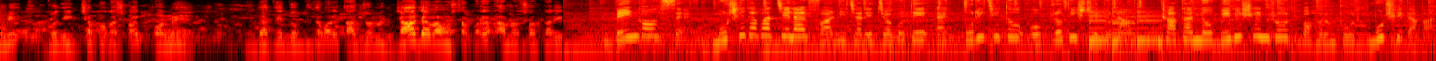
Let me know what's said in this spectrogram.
উনি যদি ইচ্ছা প্রকাশ করেন, কর্মে যাতে যোগ দিতে পারে, তার জন্য যা যা ব্যবস্থা করার আমরা সরকারি বেঙ্গল সেফ মুর্শিদাবাদ জেলায় ফার্নিচারের জগতে এক পরিচিত ও প্রতিষ্ঠিত নাম। সাতান্ন বিবিসেন রোড, বহরমপুর, মুর্শিদাবাদ।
